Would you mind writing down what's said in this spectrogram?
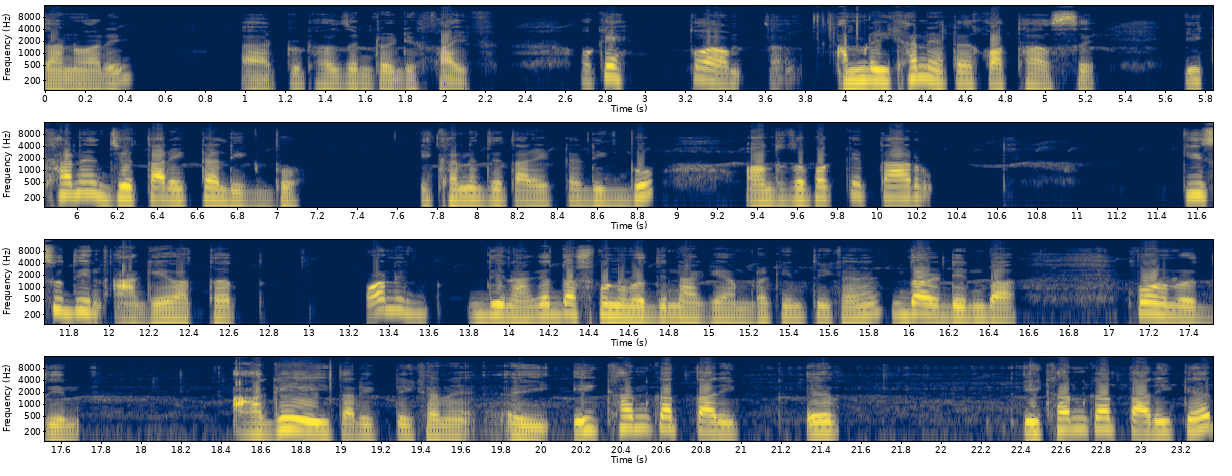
January two okay তো আম- আমরা এখানে একটা কথা আছে। এখানে যে তারিখটা লিখব, এখানে যে তারিখটা লিখব, অন্ততপক্ষে তার কিছুদিন আগে, অর্থাৎ অনেক দিন আগে, দশ পনেরো দিন আগে আমরা কিন্তু এখানে, দশ দিন বা পনেরো দিন আগে এই তারিখটা এখানে, এই এইখানকার তারিখ এর, এখানকার তারিখের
